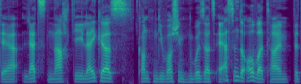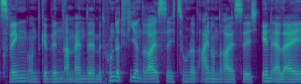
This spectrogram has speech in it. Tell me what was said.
der letzten Nacht. Die Lakers konnten die Washington Wizards erst in der Overtime bezwingen und gewinnen am Ende mit 134 zu 131 in LA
